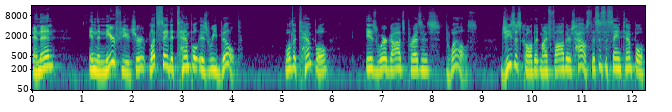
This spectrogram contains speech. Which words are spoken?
And then in the near future, let's say the temple is rebuilt. Well, the temple is where God's presence dwells. Jesus called it my Father's house. This is the same temple.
